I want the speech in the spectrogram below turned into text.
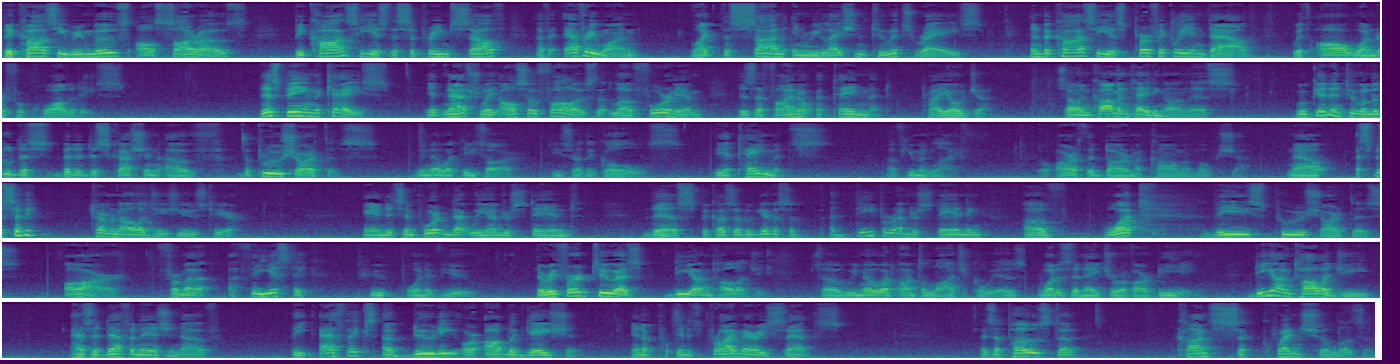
because he removes all sorrows, because he is the supreme self of everyone, like the sun in relation to its rays, and because he is perfectly endowed with all wonderful qualities. This being the case, it naturally also follows that love for him is the final attainment, prayoja. So, in commentating on this, we'll get into a little dis- bit of discussion of the Purusharthas. We know what these are. These are the goals, the attainments of human life. So, Artha, Dharma, Kama, Moksha. Now, a specific terminology is used here. And it's important that we understand this because it will give us a, a deeper understanding of what these Purusharthas are from a, a theistic point of view. They're referred to as deontology. So we know what ontological is. What is the nature of our being? Deontology has a definition of the ethics of duty or obligation in, a, in its primary sense, as opposed to consequentialism.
